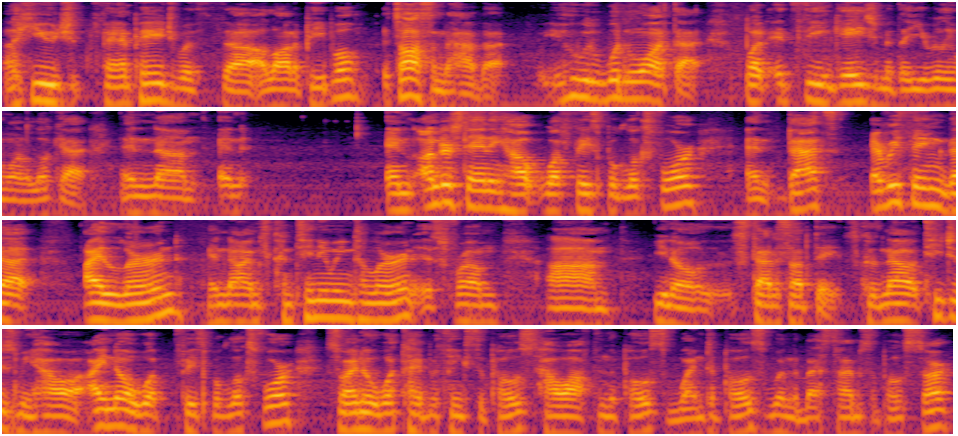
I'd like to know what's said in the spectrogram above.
a huge fan page with uh, a lot of people. It's awesome to have that. Who wouldn't want that? But it's the engagement that you really want to look at, and um, and and understanding how what Facebook looks for, and that's everything that I learned, and I'm continuing to learn is from um, you know, status updates because now it teaches me how I know what Facebook looks for, so I know what type of things to post, how often to post, when to post, when the best times to post are.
